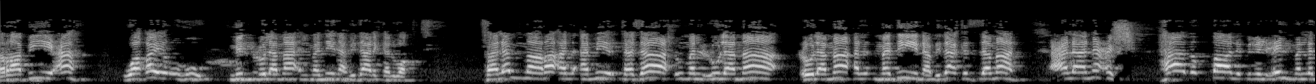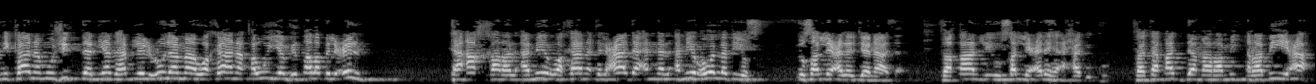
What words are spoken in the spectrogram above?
ربيعة وغيره من علماء المدينة في ذلك الوقت. فلما رأى الأمير تزاحم العلماء علماء المدينة بذاك الزمان على نعش هذا الطالب للعلم الذي كان مجدا يذهب للعلماء وكان قويا في طلب العلم. تأخر الأمير وكانت العادة أن الأمير هو الذي يصلي على الجنازة. فقال ليصلي عليه أحدكم. فتقدم ربيعة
